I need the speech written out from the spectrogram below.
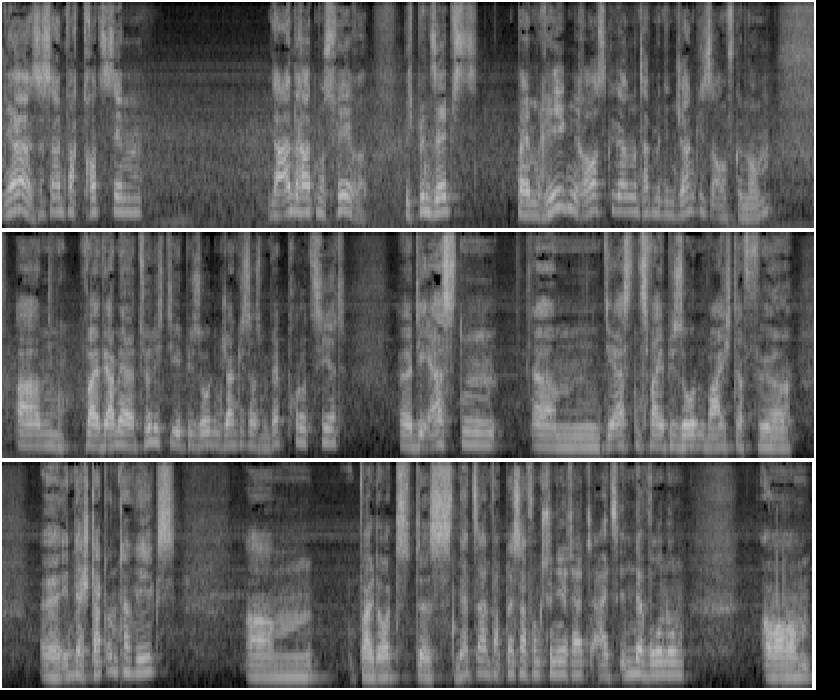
ja, es ist einfach trotzdem eine andere Atmosphäre. Ich bin selbst beim Regen rausgegangen und habe mit den Junkies aufgenommen. Ähm, weil wir haben ja natürlich die Episoden Junkies aus dem Web produziert. Äh, die, ersten, ähm, die ersten zwei Episoden war ich dafür äh, in der Stadt unterwegs, ähm, weil dort das Netz einfach besser funktioniert hat als in der Wohnung. Ähm,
